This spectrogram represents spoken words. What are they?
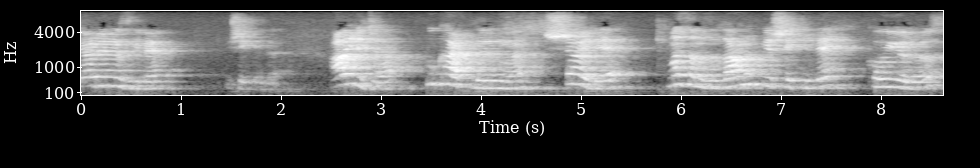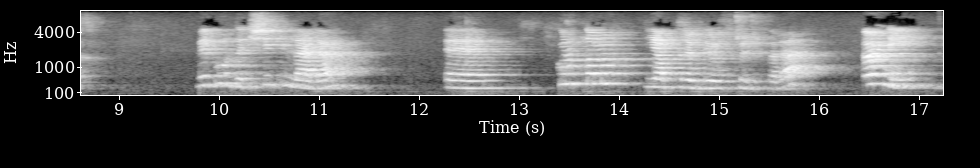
Gördüğünüz gibi bu şekilde. Ayrıca bu kartlarımı şöyle masamıza dağınık bir şekilde koyuyoruz. Ve buradaki şekillerden e, gruplama yaptırabiliyoruz çocuklara. Örneğin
